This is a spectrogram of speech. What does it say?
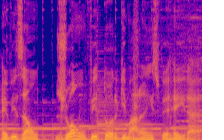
Revisão: João Vitor Guimarães Ferreira.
